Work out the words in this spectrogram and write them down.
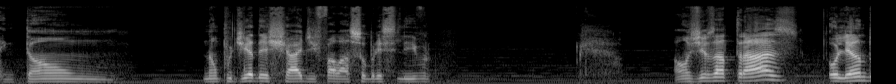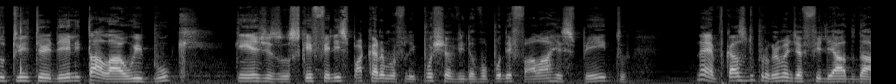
Então, não podia deixar de falar sobre esse livro Há uns dias atrás, olhando o Twitter dele, tá lá o e-book Quem é Jesus. Fiquei feliz pra caramba. falei, poxa vida, vou poder falar a respeito. Né, por causa do programa de afiliado da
